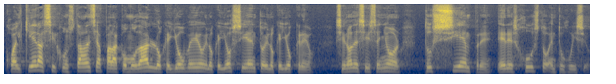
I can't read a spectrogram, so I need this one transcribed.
cualquier circunstancia para acomodar lo que yo veo y lo que yo siento y lo que yo creo, sino decir, Señor, tú siempre eres justo en tu juicio.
